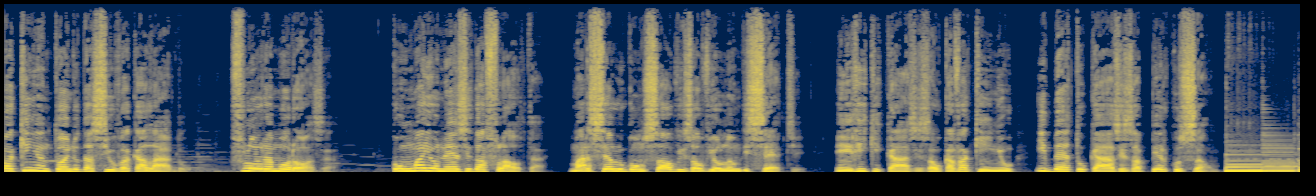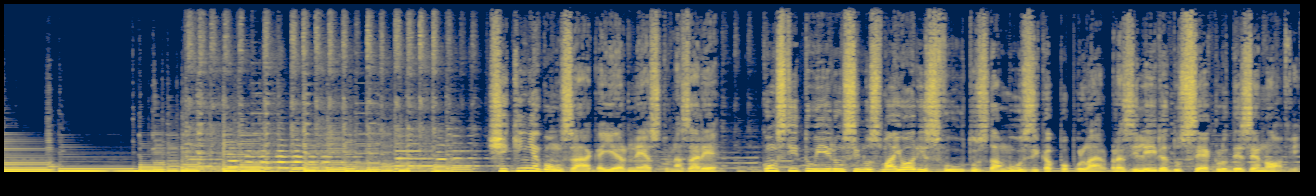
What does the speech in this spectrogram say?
Joaquim Antônio da Silva Calado, Flor Amorosa. Com maionese da flauta, Marcelo Gonçalves ao violão de sete, Henrique Cases ao cavaquinho e Beto Cases à percussão. Chiquinha Gonzaga e Ernesto Nazaré constituíram-se nos maiores vultos da música popular brasileira do século XIX.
